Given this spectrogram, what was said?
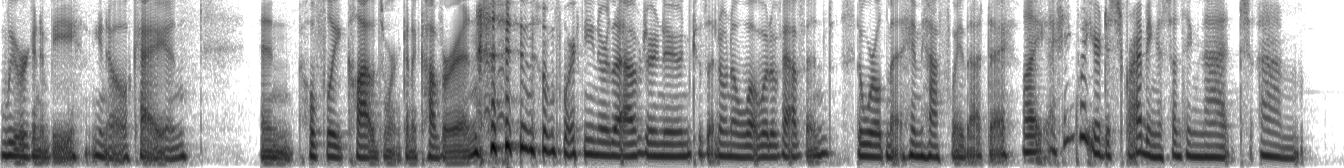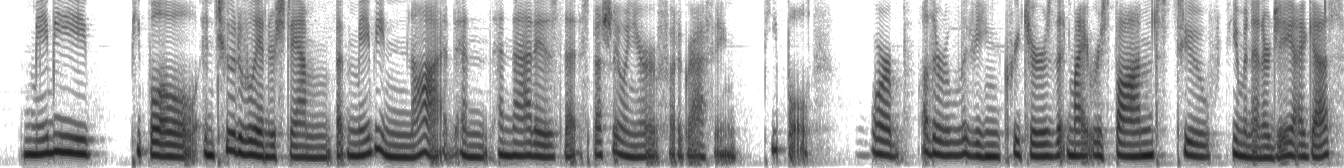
we were going to be, you know, okay. And and hopefully clouds weren't going to cover in in the morning or the afternoon because I don't know what would have happened. The world met him halfway that day. Well, I think what you're describing is something that um, maybe people intuitively understand, but maybe not. And and that is that especially when you're photographing people or other living creatures that might respond to human energy, I guess,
